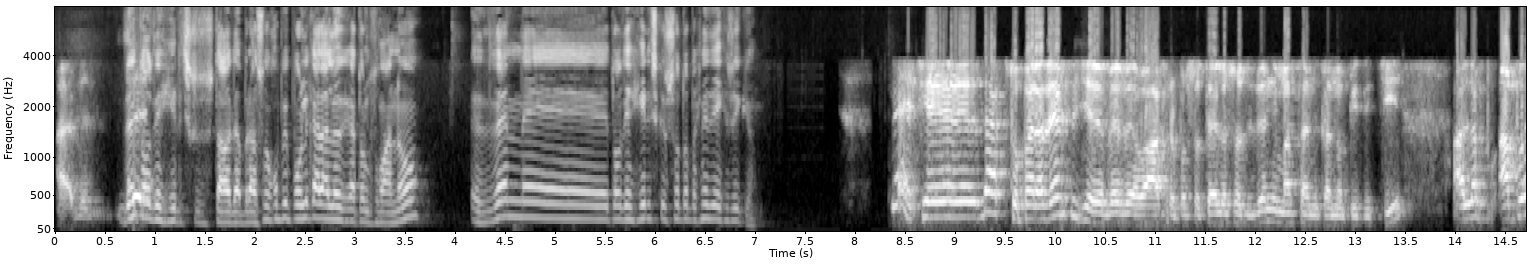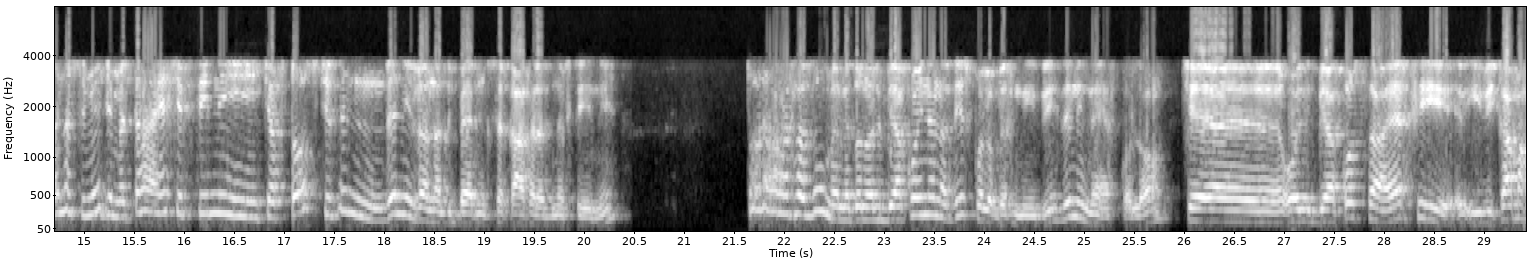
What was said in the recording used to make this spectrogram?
Α, δε- Δεν το διαχειρίστηκες σωστά ο Νταμπράσο. Έχω πει πολύ καλά λόγια για τον Λιθουανό. Ε, Δεν ε, το διαχειρίστηκες σωστά το παιχνίδι, έχεις δίκιο. Ναι, και εντάξει, το παραδέχτηκε βέβαια ο άνθρωπος στο τέλος ότι δεν ήμασταν ικανοποιητικοί. Αλλά από ένα σημείο και μετά έχει ευθύνη κι αυτός και δεν, δεν είδα να την παίρνει ξεκάθαρα την ευθύνη. Τώρα θα δούμε. Με τον Ολυμπιακό είναι ένα δύσκολο παιχνίδι, δεν είναι εύκολο. Και ε, ο Ολυμπιακός θα έρθει, ειδικά μα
